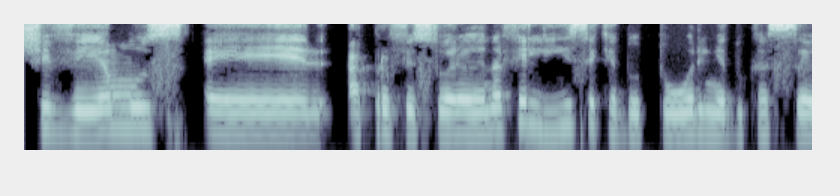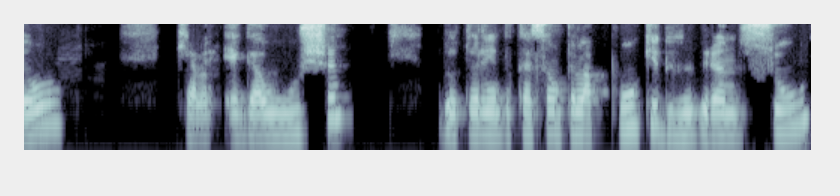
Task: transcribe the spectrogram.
tivemos é, a professora Ana Felícia, que é doutora em educação, que ela é gaúcha, doutora em educação pela PUC do Rio Grande do Sul,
